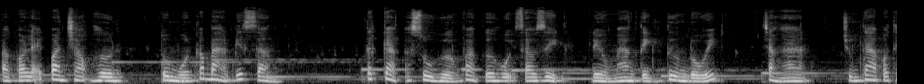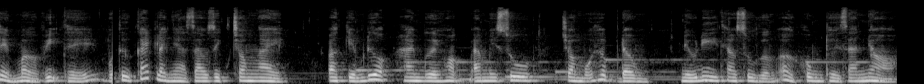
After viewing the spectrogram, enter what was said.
Và có lẽ quan trọng hơn, tôi muốn các bạn biết rằng tất cả các xu hướng và cơ hội giao dịch đều mang tính tương đối. Chẳng hạn, chúng ta có thể mở vị thế với tư cách là nhà giao dịch trong ngày và kiếm được 20 hoặc 30 xu cho mỗi hợp đồng nếu đi theo xu hướng ở khung thời gian nhỏ.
